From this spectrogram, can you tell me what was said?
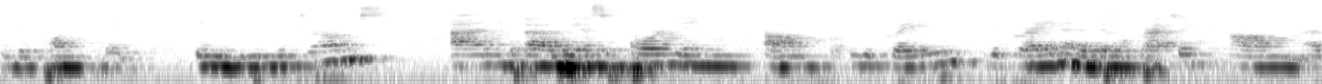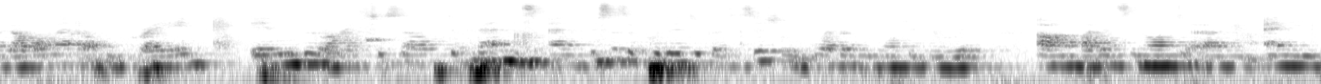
to the conflict in legal terms. And uh, we are supporting um, the Ukraine, Ukraine and the democratic um, uh, government of Ukraine in the right to self-defense. And this is a political decision whether we want to do it, um, but it's not um, any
